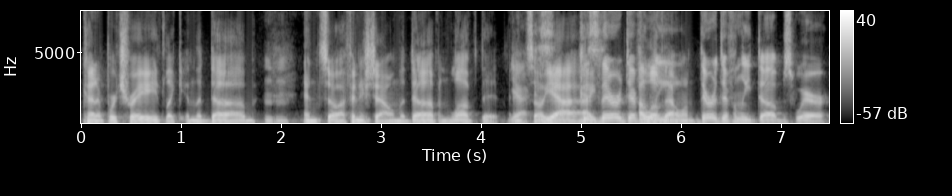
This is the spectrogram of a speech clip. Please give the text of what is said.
kind of portrayed, like in the dub. And so I finished out on the dub and loved it. and so yeah, because there are definitely I definitely love that one. There are definitely dubs where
